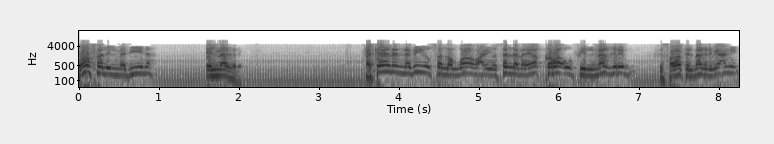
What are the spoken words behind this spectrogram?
وصل المدينة المغرب. فكان النبي صلى الله عليه وسلم يقرأ في المغرب في صلاة المغرب يعني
